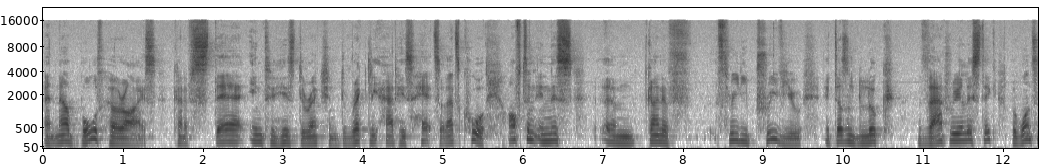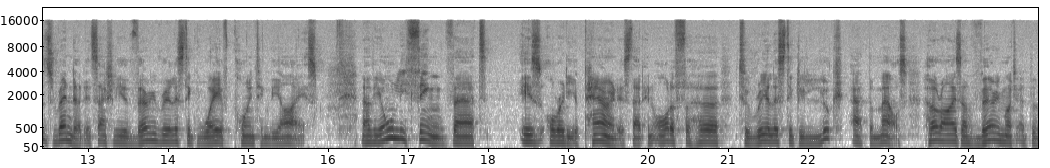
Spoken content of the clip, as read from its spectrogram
And now both her eyes kind of stare into his direction, directly at his head. So that's cool. Often in this um, kind of 3D preview, it doesn't look that realistic, but once it's rendered, it's actually a very realistic way of pointing the eyes. Now, the only thing that is already apparent is that in order for her to realistically look at the mouse, her eyes are very much at the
